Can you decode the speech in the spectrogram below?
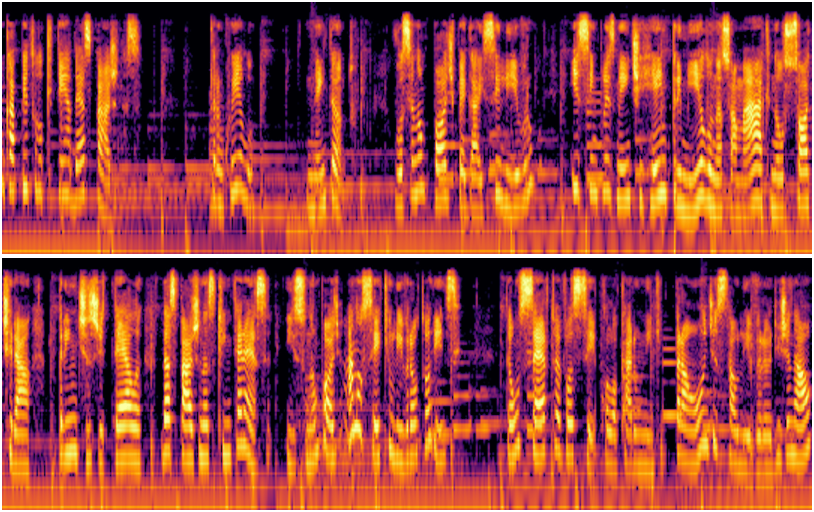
um capítulo que tenha 10 páginas. Tranquilo? Nem tanto. Você não pode pegar esse livro e simplesmente reimprimi-lo na sua máquina ou só tirar prints de tela das páginas que interessam. Isso não pode, a não ser que o livro autorize. Então, o certo é você colocar um link para onde está o livro original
